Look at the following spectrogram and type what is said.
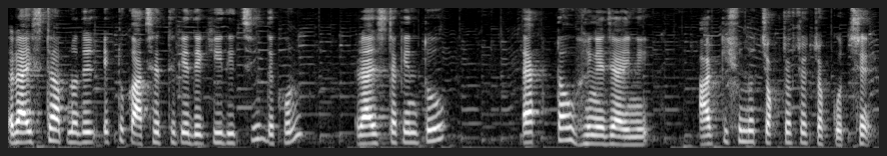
রাইসটা আপনাদের একটু কাছের থেকে দেখিয়ে দিচ্ছি। দেখুন রাইসটা কিন্তু একটাও ভেঙে যায়নি। আর কি সুন্দর চকচক চকচক করছে।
